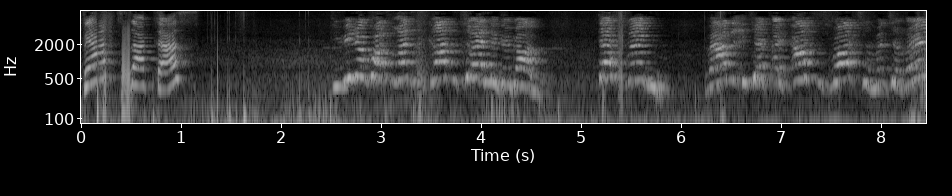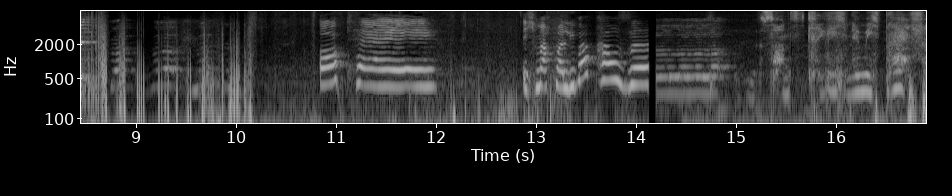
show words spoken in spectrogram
Wer hat gesagt das? Die Videokonferenz ist gerade zu Ende gegangen. Deswegen werde ich jetzt ein erstes Wörtchen mit dir reden müssen. Okay. Ich mach mal lieber Pause. Lalalala. Sonst kriege ich nämlich Dresche.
